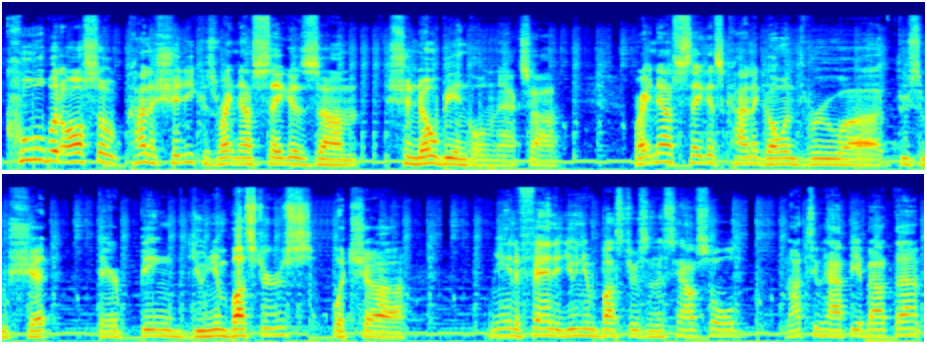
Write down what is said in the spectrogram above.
Cool, but also kind of shitty because right now Sega's um, Shinobi and Golden Axe. Uh, right now Sega's kind of going through uh, through some shit. They're being union busters, which uh, we ain't a fan of union busters in this household. Not too happy about that.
